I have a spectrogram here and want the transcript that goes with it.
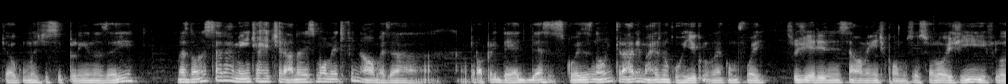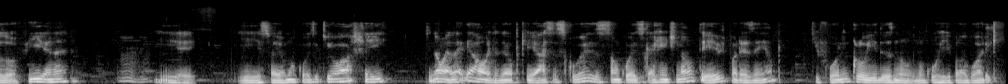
De algumas disciplinas aí, mas não necessariamente a retirada nesse momento final, mas a, a própria ideia dessas coisas não entrarem mais no currículo, né? Como foi sugerido inicialmente, como sociologia e filosofia, né? Uhum. E, e isso aí é uma coisa que eu achei que não é legal, entendeu? Porque essas coisas são coisas que a gente não teve, por exemplo, que foram incluídas no, no currículo agora e que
